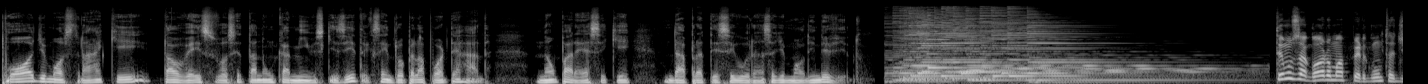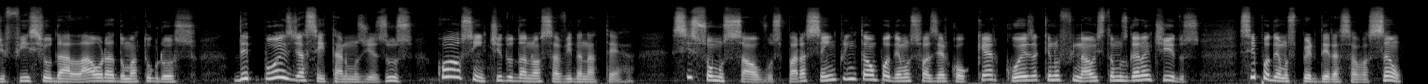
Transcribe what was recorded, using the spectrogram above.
pode mostrar que talvez você está num caminho esquisito, que você entrou pela porta errada. Não parece que dá para ter segurança de modo indevido. Temos agora uma pergunta difícil da Laura do Mato Grosso. Depois de aceitarmos Jesus, qual é o sentido da nossa vida na Terra? Se somos salvos para sempre, então podemos fazer qualquer coisa que no final estamos garantidos. Se podemos perder a salvação,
